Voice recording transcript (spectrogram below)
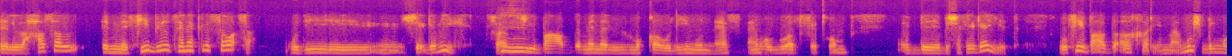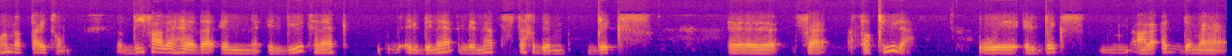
اللي حصل إن في بيوت هناك لسه واقفة ودي شيء جميل. ففي بعض من المقاولين والناس قاموا بوظيفتهم بشكل جيد. وفي بعض آخرين ما قاموش بالمهمة بتاعتهم. ضيف على هذا إن البيوت هناك البناء لأنها بتستخدم bricks آه، فثقيلة. وال bricks على قد ما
